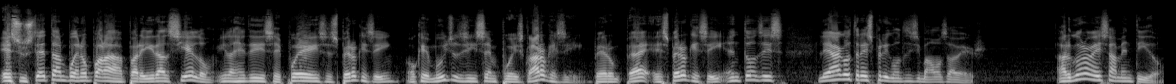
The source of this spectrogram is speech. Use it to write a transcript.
¿es usted tan bueno para, para, ir al cielo? Y la gente dice, pues espero que sí. Ok, muchos dicen, pues claro que sí, pero eh, espero que sí. Entonces, le hago tres preguntas y vamos a ver. ¿Alguna vez ha mentido?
